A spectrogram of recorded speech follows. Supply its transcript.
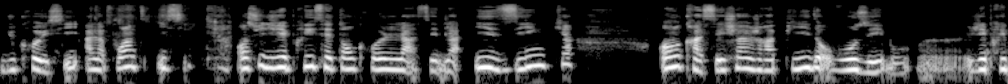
du creux ici, à la pointe ici. Ensuite, j'ai pris cette encre là, c'est de la e-zinc encre à séchage rapide rosé bon euh, j'ai pris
